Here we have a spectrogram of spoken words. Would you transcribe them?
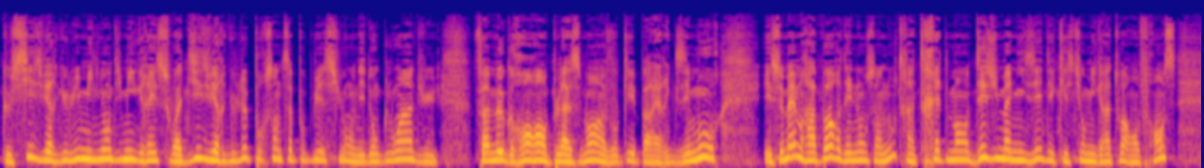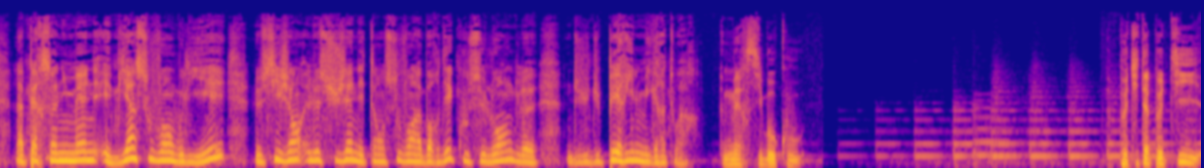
que 6,8 millions d'immigrés, soit 10,2% de sa population. On est donc loin du fameux grand remplacement invoqué par Éric Zemmour. Et ce même rapport dénonce en outre un traitement déshumanisé des questions migratoires en France. La personne humaine est bien souvent oubliée, le sujet, n'étant souvent abordé qu'au sous l'angle du, du péril migratoire. Merci beaucoup. Petit à petit,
